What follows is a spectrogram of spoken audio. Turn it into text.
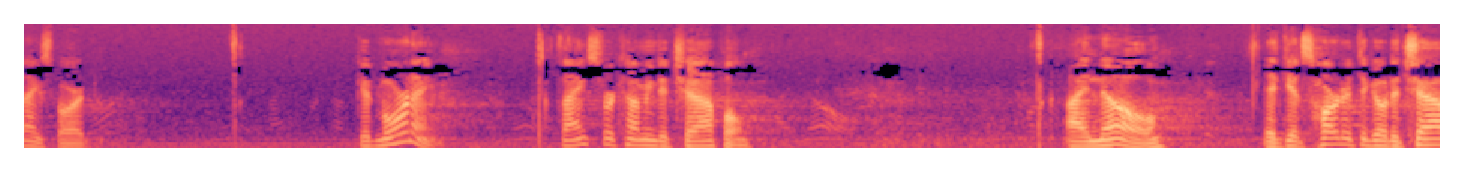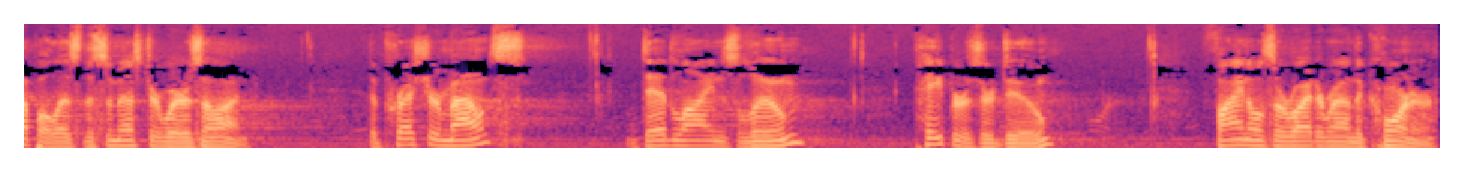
Thanks, Bart. Good morning. Thanks for coming to chapel. I know it gets harder to go to chapel as the semester wears on. The pressure mounts, deadlines loom, papers are due, finals are right around the corner.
